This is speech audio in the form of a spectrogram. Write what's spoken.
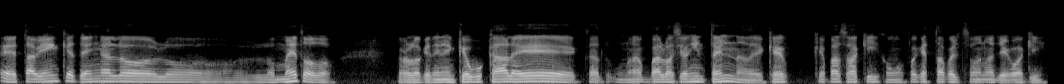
está, bien que tengan los, los, métodos, pero lo que tienen que buscar es una evaluación interna de qué, qué pasó aquí, cómo fue que esta persona llegó aquí,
